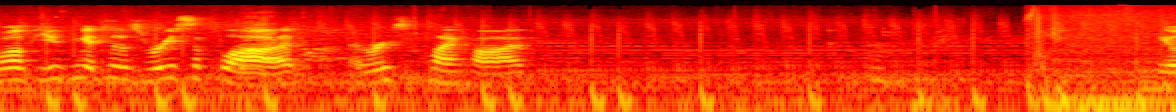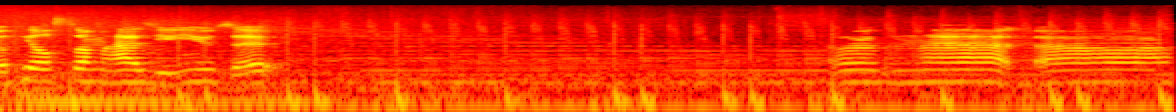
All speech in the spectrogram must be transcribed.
Well, if you can get to this resupply, a resupply pod, you'll heal some as you use it. Other than that, uh,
